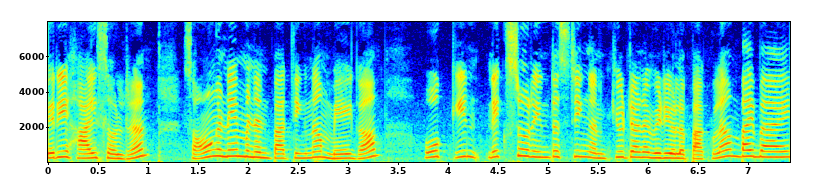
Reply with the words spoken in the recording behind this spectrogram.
பெரிய ஹாய் சொல்கிறேன் ஸோ அவங்க நேம் என்னென்னு பார்த்தீங்கன்னா மேகா. ஓகே நெக்ஸ்ட் ஒரு இன்ட்ரெஸ்டிங் அண்ட் க்யூட்டான வீடியோவில் பார்க்கலாம் பை பாய்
